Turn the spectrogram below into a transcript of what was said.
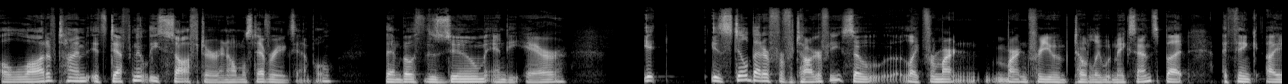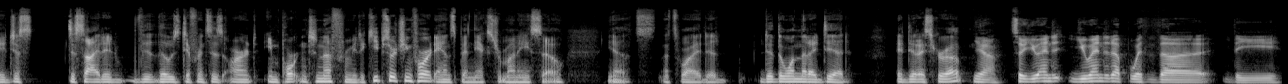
a lot of time, it's definitely softer in almost every example than both the Zoom and the Air. It is still better for photography. So, like for Martin, Martin for you totally would make sense. But I think I just decided th- those differences aren't important enough for me to keep searching for it and spend the extra money. So, yeah, that's that's why I did did the one that I did. Did I screw up? Yeah. So you ended you ended up with the the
